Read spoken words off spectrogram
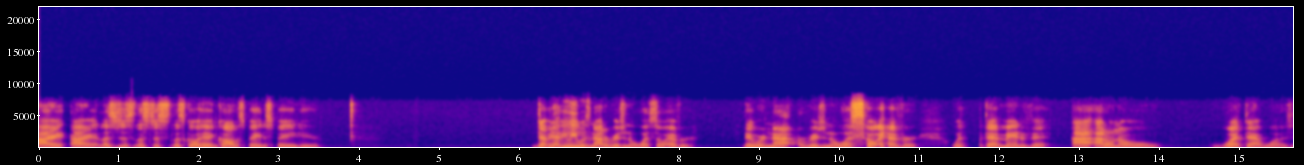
All right, all right. Let's just let's just let's go ahead and call a spade a spade here. WWE was not original whatsoever. They were not original whatsoever with that main event. I I don't know what that was,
